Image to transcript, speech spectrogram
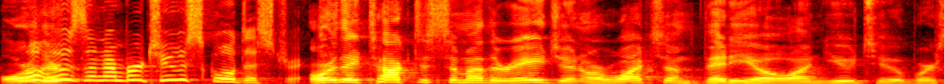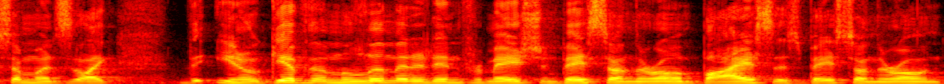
Or well, who's the number two school district? or they talk to some other agent or watch some video on YouTube where someone's like, you know, give them limited information based on their own biases, based on their own,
